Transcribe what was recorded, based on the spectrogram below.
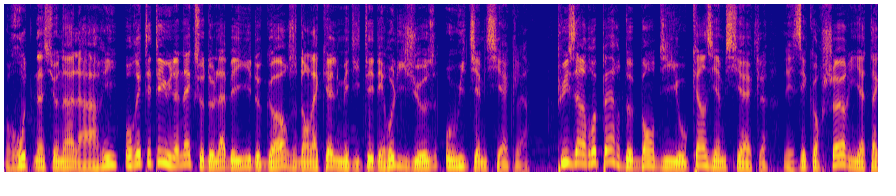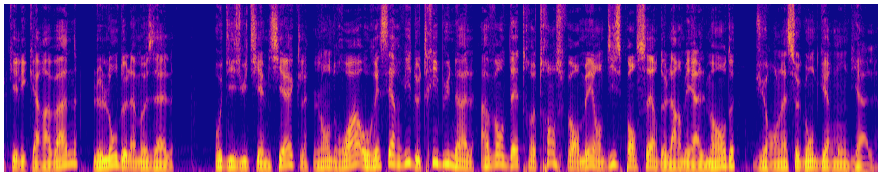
route nationale à Harry, aurait été une annexe de l'abbaye de Gorze dans laquelle méditaient des religieuses au 8e siècle. Puis un repère de bandits au XVe siècle, les écorcheurs y attaquaient les caravanes le long de la Moselle. Au XVIIIe siècle, l'endroit aurait servi de tribunal avant d'être transformé en dispensaire de l'armée allemande durant la Seconde Guerre mondiale.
